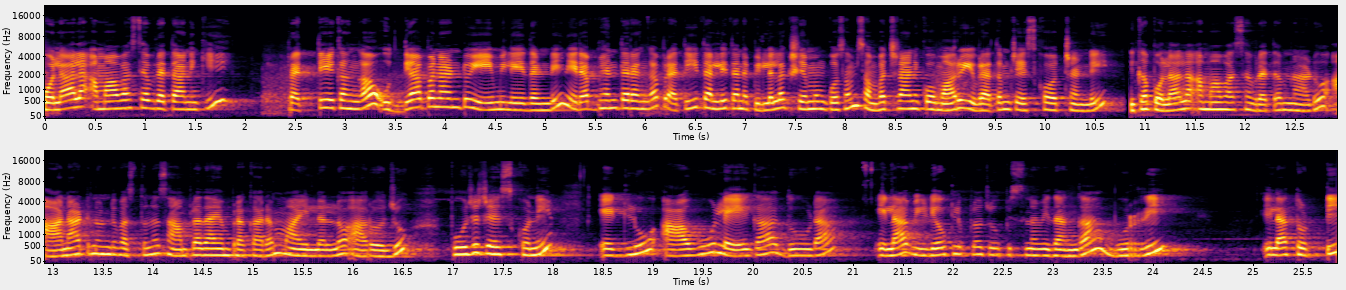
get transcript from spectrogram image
పొలాల అమావాస్య వ్రతానికి ప్రత్యేకంగా ఉద్యాపన అంటూ ఏమీ లేదండి. నిరభ్యంతరంగా ప్రతి తల్లి తన పిల్లల క్షేమం కోసం సంవత్సరానికో మారు ఈ వ్రతం చేసుకోవచ్చండి. ఇక పొలాల అమావాస్య వ్రతం నాడు ఆనాటి నుండి వస్తున్న సాంప్రదాయం ప్రకారం మా ఇళ్ళలో ఆ రోజు పూజ చేసుకొని ఎడ్లు ఆవు లేగ దూడ ఇలా వీడియో క్లిప్లో చూపిస్తున్న విధంగా బుర్రి ఇలా తొట్టి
